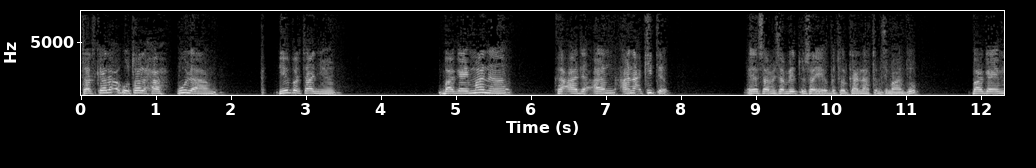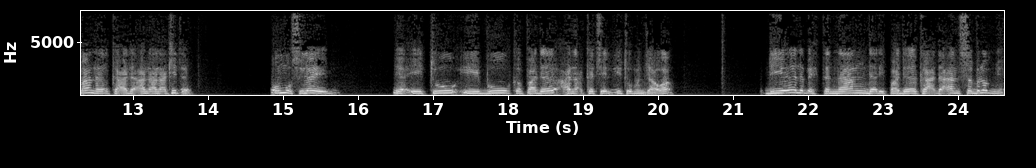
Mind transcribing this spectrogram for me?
Tatkala Abu Talhah pulang, dia bertanya, bagaimana keadaan anak kita? Ya, sambil-sambil itu saya betulkanlah terjemahan itu. Bagaimana keadaan anak kita? Ummu Sulaim iaitu ibu kepada anak kecil itu menjawab dia lebih tenang daripada keadaan sebelumnya.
